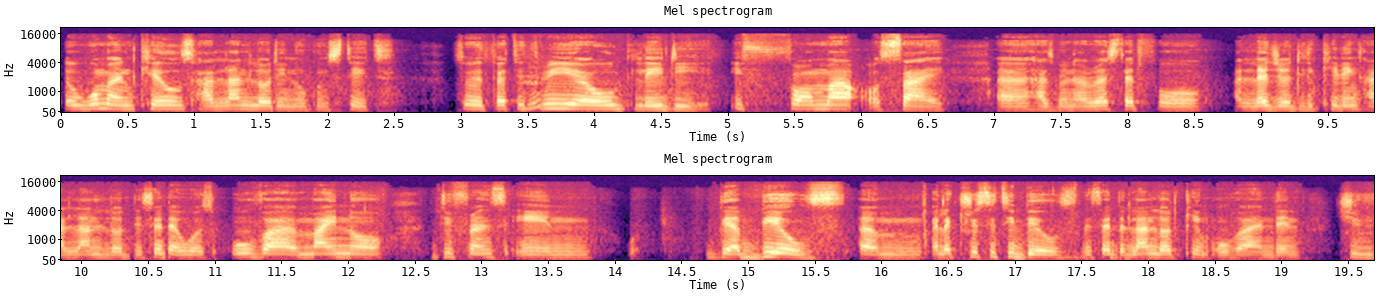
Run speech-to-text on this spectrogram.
a woman kills her landlord in Ogun State. So a 33-year-old lady, Ifeoma Ossai, uh, has been arrested for allegedly killing her landlord. They said there was over a minor difference in their bills, um, electricity bills. They said the landlord came over and then she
